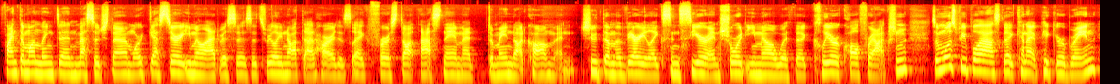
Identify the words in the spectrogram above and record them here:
find them on LinkedIn, message them, or guess their email addresses. It's really not that hard. It's like first dot last name at domain.com and shoot them a very like sincere and short email with a clear call for action. So most people ask like, can I pick your brain?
